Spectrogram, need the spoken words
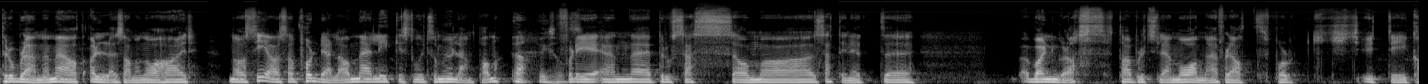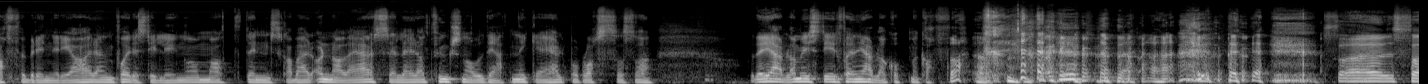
Problemet med at alle sammen nå har noe å si, altså Fordelene er like store som ulempene. Ja. Fordi en eh, prosess om å sette inn et eh, vannglass tar plutselig en måned fordi at folk ute i kaffebrenneriet har en forestilling om at den skal være annerledes, eller at funksjonaliteten ikke er helt på plass. og så det er jævla mye styr for en jævla kopp med kaffe. så, så,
